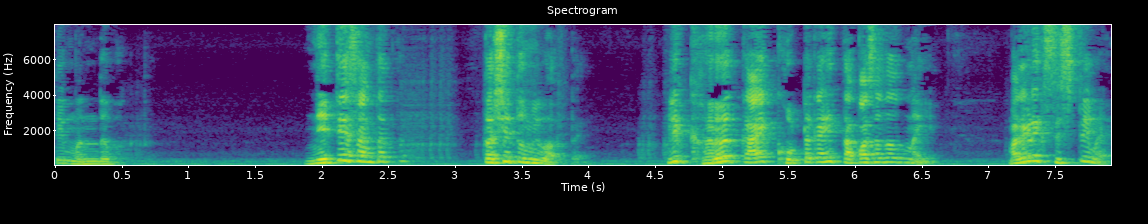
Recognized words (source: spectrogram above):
ते मंद भक्त नेते सांगतात ना तसे तुम्ही वागताय? म्हणजे खरं काय खोटं काही तपासतच नाही माझ्याकडे एक सिस्टीम आहे.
